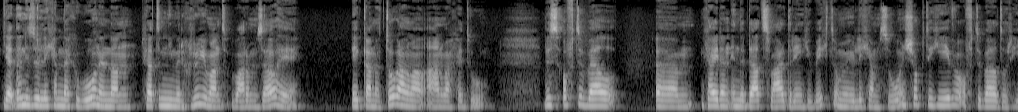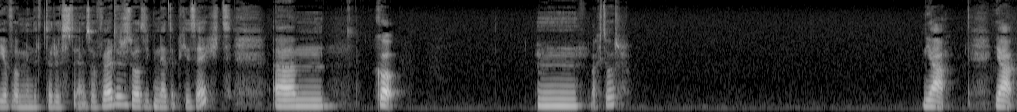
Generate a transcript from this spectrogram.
ja, dan is je lichaam dat gewoon en dan gaat hem niet meer groeien. Want waarom zou hij? Ik kan het toch allemaal aan wat je doet. Dus oftewel um, ga je dan inderdaad zwaarder in gewicht om je lichaam zo een shock te geven, oftewel door heel veel minder te rusten en zo verder, zoals ik net heb gezegd. Um, go. Mm, wacht hoor. Ja. ja,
